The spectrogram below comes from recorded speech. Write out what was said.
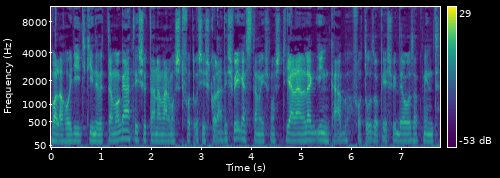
valahogy így kinőtte magát, és utána már most fotós iskolát is végeztem, és most jelenleg inkább fotózok és videózok, mint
